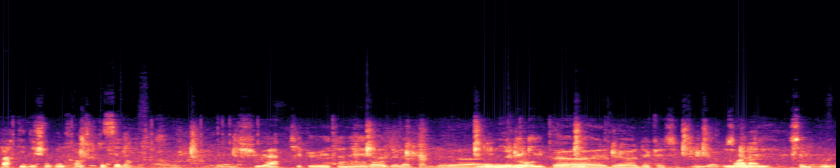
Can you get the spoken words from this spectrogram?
partie des champions de France précédente. Je suis un petit peu étonné là, de la part de, euh, l'équipe euh, de, de parce que Moi-même. Cette boule,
